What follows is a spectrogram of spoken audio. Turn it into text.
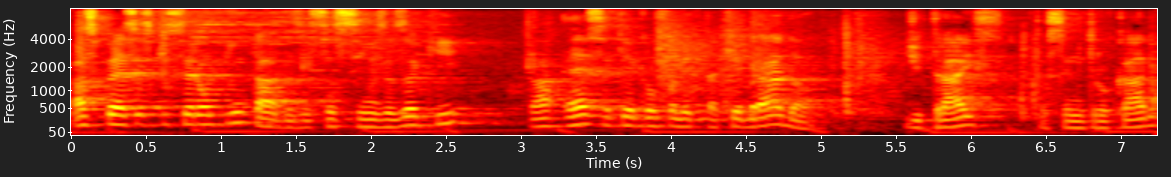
as peças que serão pintadas, essas cinzas aqui, tá? Essa aqui é que eu falei que está quebrada, ó, de trás, está sendo trocada.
